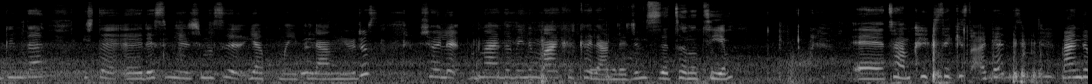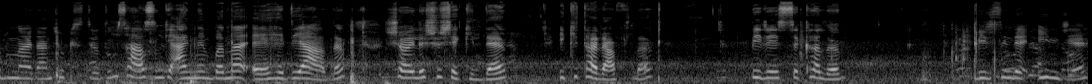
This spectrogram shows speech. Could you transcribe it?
Bugün de işte e, resim yarışması yapmayı planlıyoruz. Şöyle bunlar da benim marker kalemlerim. Size tanıtayım. E, tam 48 adet. Ben de bunlardan çok istiyordum. Sağ olsun ki annem bana e, hediye aldı. Şöyle şu şekilde iki taraflı. Birisi kalın, birisinde ince.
